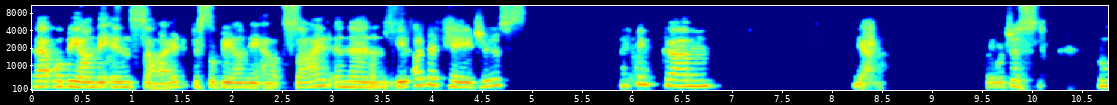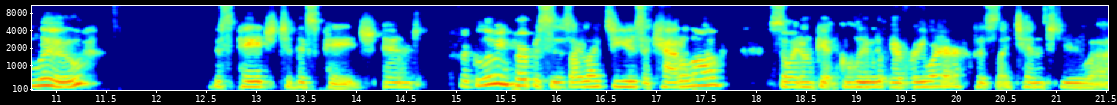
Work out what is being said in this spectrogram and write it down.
that will be on the inside. This will be on the outside. And then the other pages, I think, um, yeah, we will just glue this page to this page. And for gluing purposes, I like to use a catalog so I don't get glue everywhere because I tend to uh,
